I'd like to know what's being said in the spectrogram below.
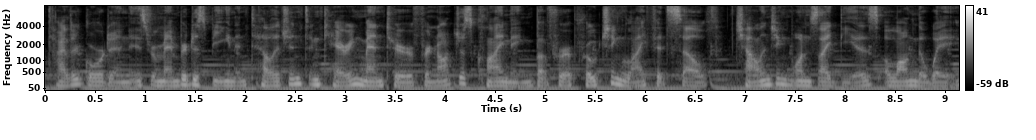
Tyler Gordon is remembered as being an intelligent and caring mentor for not just climbing but for approaching life itself, challenging one's ideas along the way.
